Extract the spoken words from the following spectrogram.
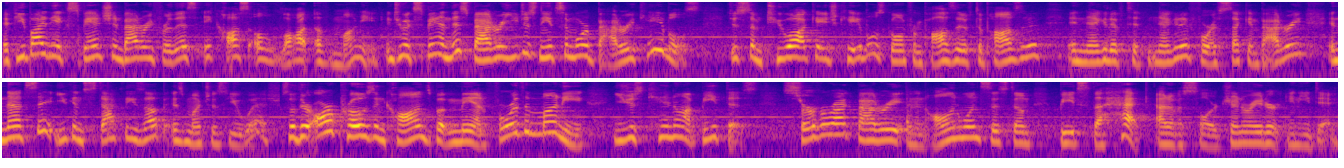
If you buy the expansion battery for this, it costs a lot of money. And to expand this battery, you just need some more battery cables just some 2 aught gauge cables going from positive to positive and negative to negative for a second battery and that's it you can stack these up as much as you wish so there are pros and cons but man for the money you just cannot beat this server rack battery and an all-in-one system beats the heck out of a solar generator any day.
